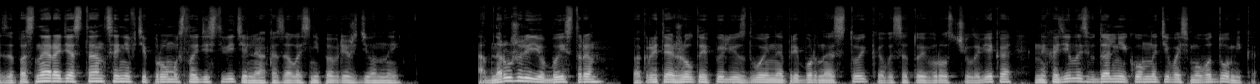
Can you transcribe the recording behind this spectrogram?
Запасная радиостанция нефтепромысла действительно оказалась неповрежденной. Обнаружили ее быстро. Покрытая желтой пылью сдвоенная приборная стойка высотой в рост человека находилась в дальней комнате восьмого домика.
